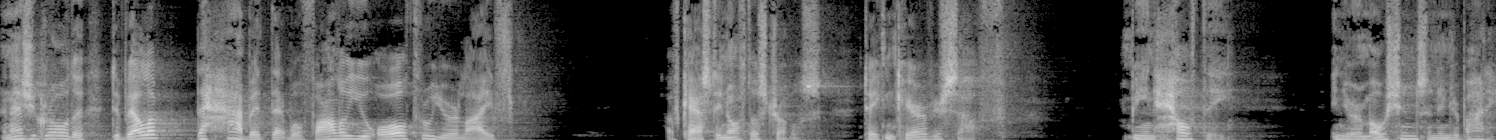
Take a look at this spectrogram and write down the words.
and as you grow older, develop the habit that will follow you all through your life of casting off those troubles, taking care of yourself, being healthy in your emotions and in your body.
